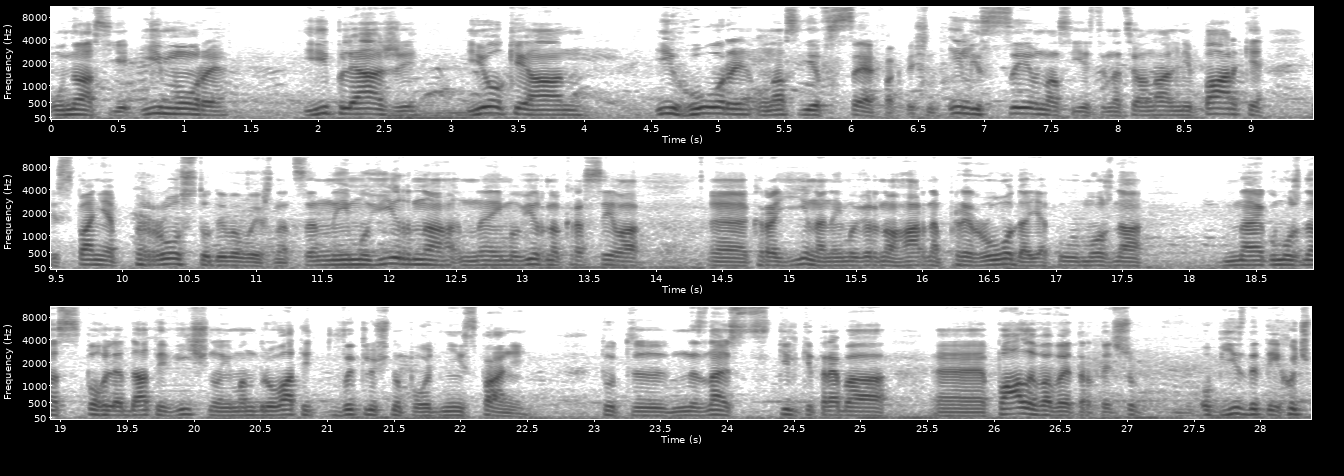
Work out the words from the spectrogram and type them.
У нас є і море, і пляжі, і океан, і гори. У нас є все фактично. І ліси в нас є, і національні парки. Іспанія просто дивовижна. Це неймовірно, неймовірно красива е, країна, неймовірно гарна природа, яку можна на яку можна споглядати вічно і мандрувати виключно по одній Іспанії. Тут е, не знаю скільки треба е, палива витратити, щоб об'їздити і хоч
